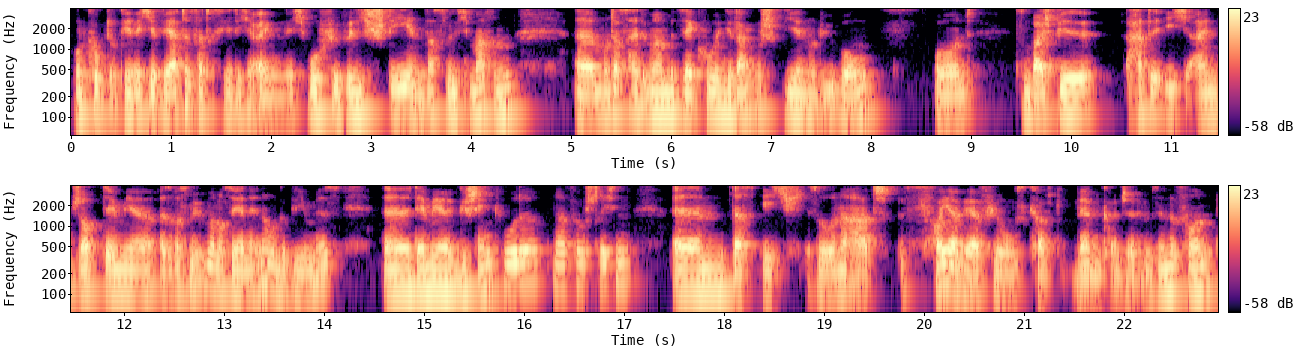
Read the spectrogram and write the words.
und guckt, okay, welche Werte vertrete ich eigentlich? Wofür will ich stehen? Was will ich machen? Ähm, und das halt immer mit sehr coolen Gedankenspielen und Übungen. Und zum Beispiel hatte ich einen Job, der mir, also was mir immer noch sehr in Erinnerung geblieben ist, äh, der mir geschenkt wurde, in Anführungsstrichen, ähm, dass ich so eine Art Feuerwehrführungskraft werden könnte. Im Sinne von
